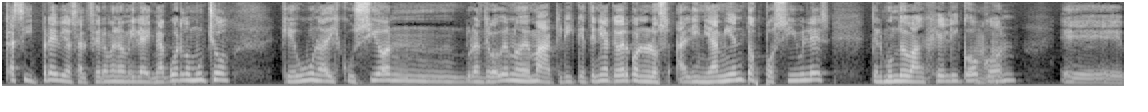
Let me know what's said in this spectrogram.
casi previas al fenómeno Milei, me acuerdo mucho que hubo una discusión durante el gobierno de Macri que tenía que ver con los alineamientos posibles del mundo evangélico con... Eh,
